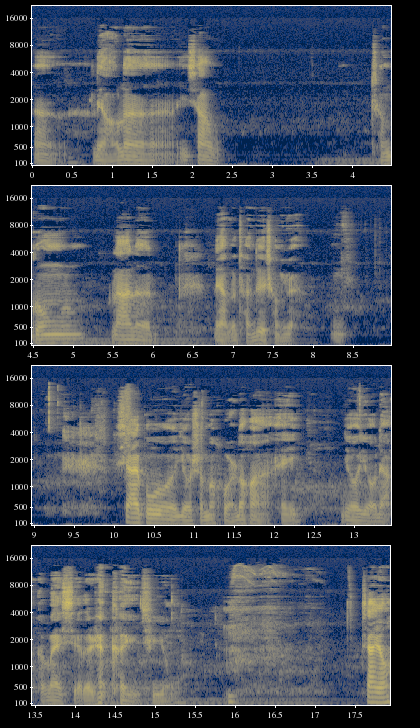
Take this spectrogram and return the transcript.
嗯，聊了一下午，成功拉了。两个团队成员，嗯，下一步有什么活的话，哎，又有两个外协的人可以去用了，加油！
